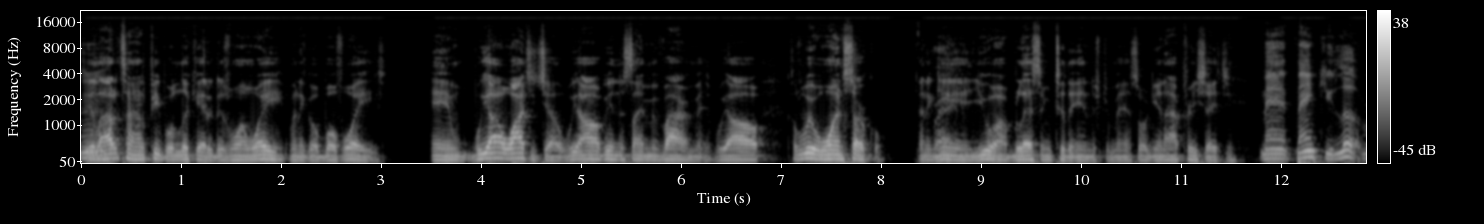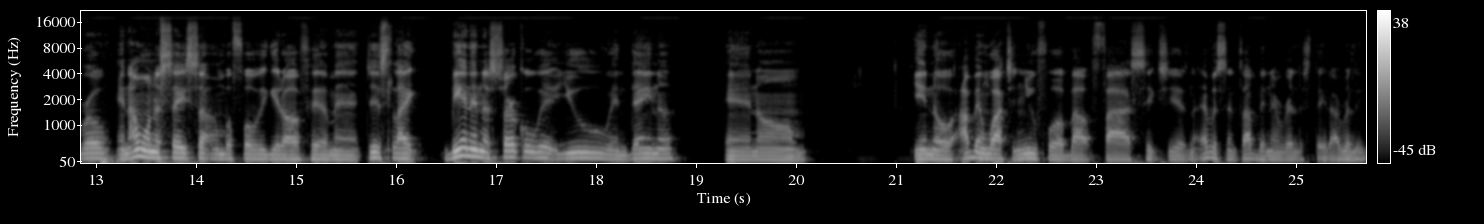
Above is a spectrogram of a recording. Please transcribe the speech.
See, a mm. lot of times people look at it as one way when it go both ways, and we all watch each other. We all be in the same environment. We all because we're one circle. And again, you are a blessing to the industry, man. So again, I appreciate you. Man, thank you. Look, bro, and I want to say something before we get off here, man. Just like being in a circle with you and Dana, and um, you know, I've been watching you for about five, six years now. Ever since I've been in real estate, I really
